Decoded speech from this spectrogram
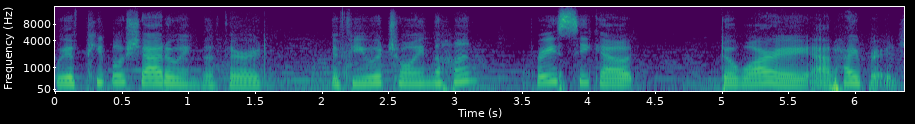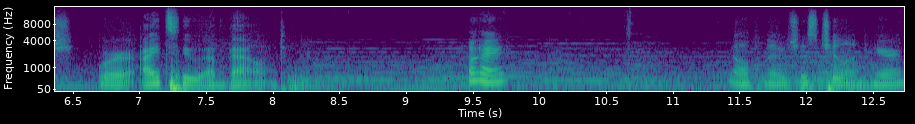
we have people shadowing the third. If you would join the hunt, pray seek out Daiwade at Highbridge, where I too am bound. Okay. Alphinaud's just chilling here.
